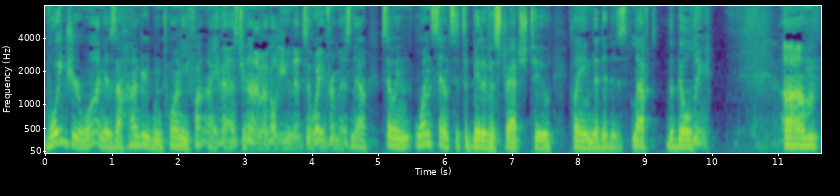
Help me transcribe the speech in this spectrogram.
Voyager 1 is 125 astronomical units away from us now. So in one sense, it's a bit of a stretch to claim that it has left the building. Um,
